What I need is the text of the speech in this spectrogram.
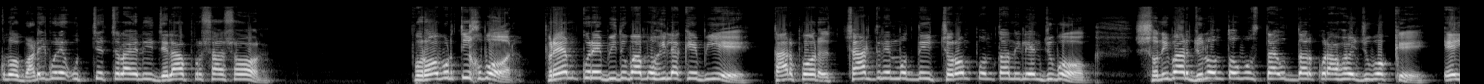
কোনো বাড়ি করে উচ্ছেদ চালায়নি জেলা প্রশাসন। পরবর্তী খবর, প্রেম করে বিধবা মহিলাকে বিয়ে, তারপর চার দিনের মধ্যেই চরমপন্থা নিলেন যুবক। শনিবার ঝুলন্ত অবস্থায় উদ্ধার করা হয় যুবককে। এই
